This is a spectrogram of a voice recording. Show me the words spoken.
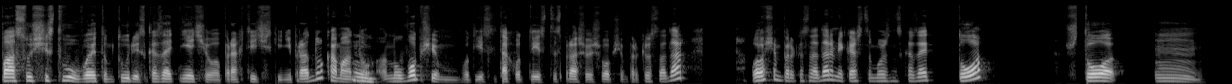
по существу в этом туре сказать нечего практически ни про одну команду. М. Ну, в общем, вот если так вот, если ты спрашиваешь в общем про Краснодар, в общем про Краснодар, мне кажется, можно сказать то, что... м,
